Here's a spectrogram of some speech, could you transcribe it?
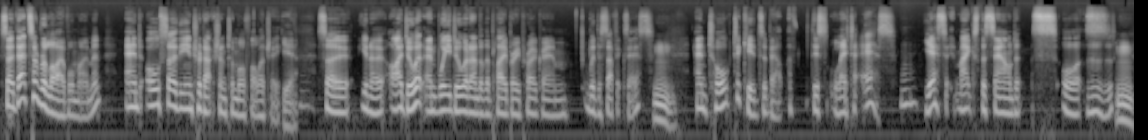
So that's a reliable moment. And also the introduction to morphology. yeah So, you know, I do it and we do it under the Playberry program with the suffix S Mm. and talk to kids about the, this letter S. Yes, it makes the sound S or Z, Mm.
